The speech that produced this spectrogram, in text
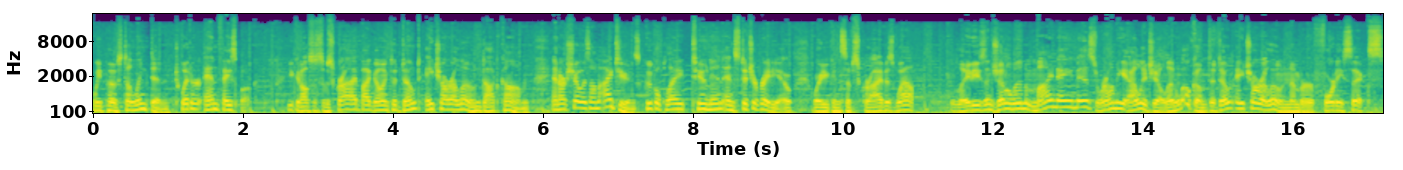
We post to LinkedIn, Twitter, and Facebook. You can also subscribe by going to don'thralone.com. And our show is on iTunes, Google Play, TuneIn, and Stitcher Radio, where you can subscribe as well. Ladies and gentlemen, my name is Rami Alijil, and welcome to Don't HR Alone number 46.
